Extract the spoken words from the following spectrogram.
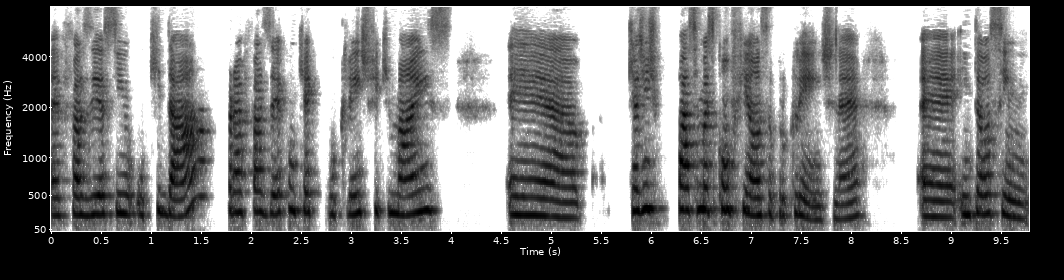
é fazer assim o que dá para fazer com que o cliente fique mais é, que a gente passe mais confiança para o cliente, né? É, então assim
